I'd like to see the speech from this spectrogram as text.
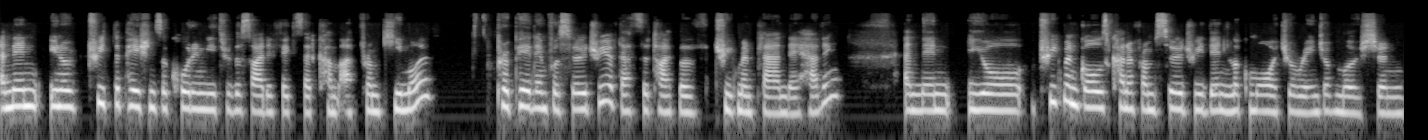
and then you know treat the patients accordingly through the side effects that come up from chemo. Prepare them for surgery if that's the type of treatment plan they're having and then your treatment goals kind of from surgery then look more at your range of motion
